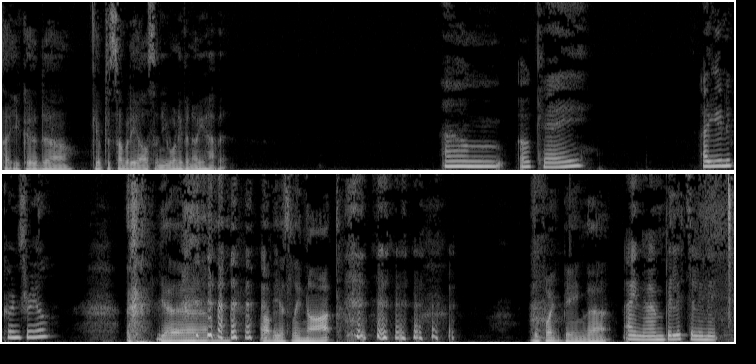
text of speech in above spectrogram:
that you could uh, give to somebody else and you won't even know you have it. Um, okay. Are unicorns real? Yeah, obviously not. the point being that I know, I'm belittling it.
